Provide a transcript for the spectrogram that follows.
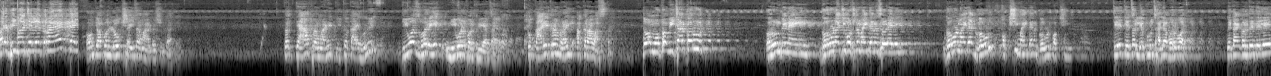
अरे भीमाचे लेकर आहेत ते काऊन की आपण लोकशाहीचा मार्ग स्वीकारले. तर त्याप्रमाणे तिथं काय होईल? दिवसभर एक निवड प्रक्रियाचा आहे तो कार्यक्रम राहील अकरा वाजता. तो मोठा विचार करून. करून की नाही? गरुडाची गोष्ट माहिती आहे ना सगळ्याला? गरुड माहिती आहे गरुड पक्षी माहिती आहे ना गरुड पक्षी. ते त्याचं लेकरू झाल्याबरोबर ते काय करते त्याले?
